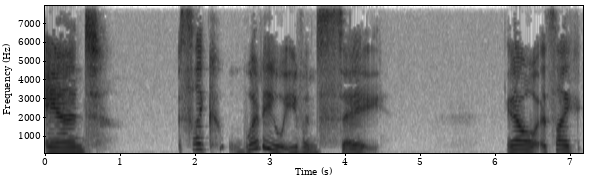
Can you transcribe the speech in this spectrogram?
And it's like what do you even say? You know it's like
